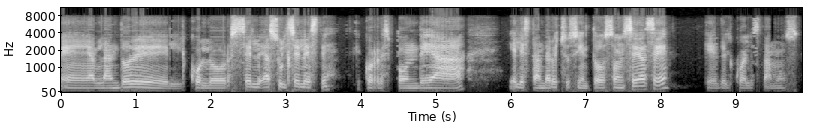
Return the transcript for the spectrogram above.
Eh, hablando del color azul celeste que corresponde a el estándar 811AC, que es del cual estamos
